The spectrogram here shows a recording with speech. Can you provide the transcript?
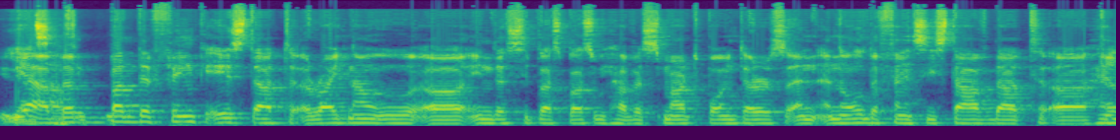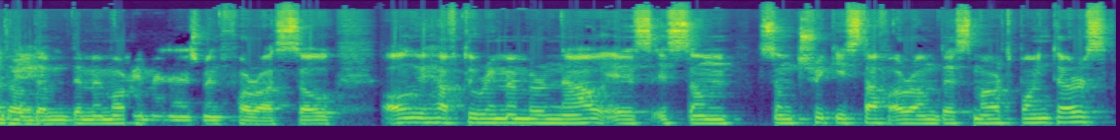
You yeah, but but the thing is that right now uh, in the C++ we have a smart pointers and, and all the fancy stuff that uh, handle okay. the, the memory management for us. So all we have to remember now is is some some tricky stuff around the smart pointers,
